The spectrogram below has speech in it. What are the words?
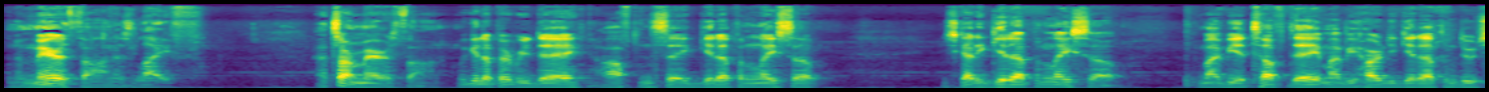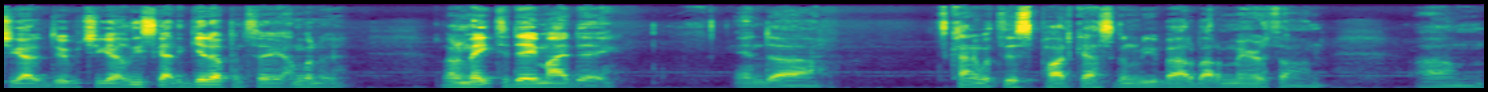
And a marathon is life. That's our marathon. We get up every day. Often say, get up and lace up. You just got to get up and lace up. It might be a tough day. It might be hard to get up and do what you got to do, but you at least got to get up and say, I'm gonna, I'm gonna make today my day. And uh, it's kind of what this podcast is going to be about, about a marathon. Um,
